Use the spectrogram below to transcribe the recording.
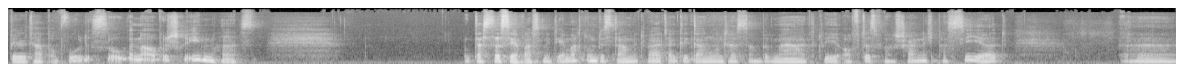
Bild habe, obwohl du es so genau beschrieben hast. Dass das ja was mit dir macht und bist damit weitergegangen und hast dann bemerkt, wie oft das wahrscheinlich passiert, äh,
